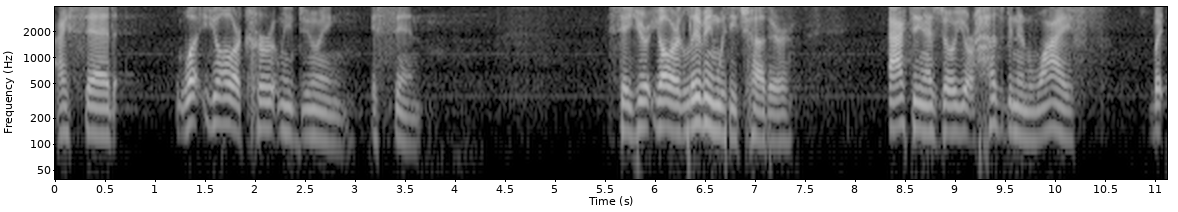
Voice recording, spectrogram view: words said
I said, what y'all are currently doing is sin. say, y'all are living with each other acting as though you're husband and wife, but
